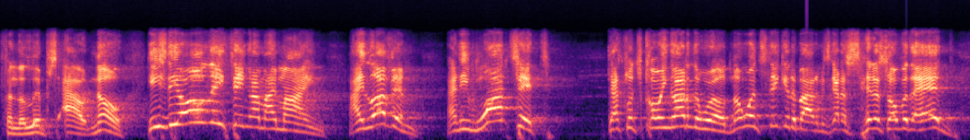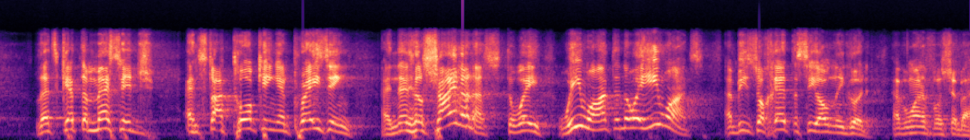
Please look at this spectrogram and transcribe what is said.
From the lips out. No, he's the only thing on my mind. I love him and he wants it. That's what's going on in the world. No one's thinking about him. He's got to hit us over the head. Let's get the message and start talking and praising, and then he'll shine on us the way we want and the way he wants, and be zochet to see only good. Have a wonderful Shabbat.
